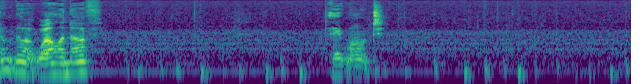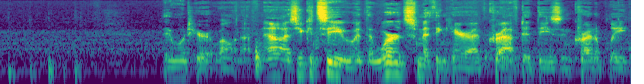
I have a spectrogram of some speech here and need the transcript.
I don't know it well enough, they won't They won't hear it well enough. Now, as you can see with the wordsmithing here, I've crafted these incredibly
